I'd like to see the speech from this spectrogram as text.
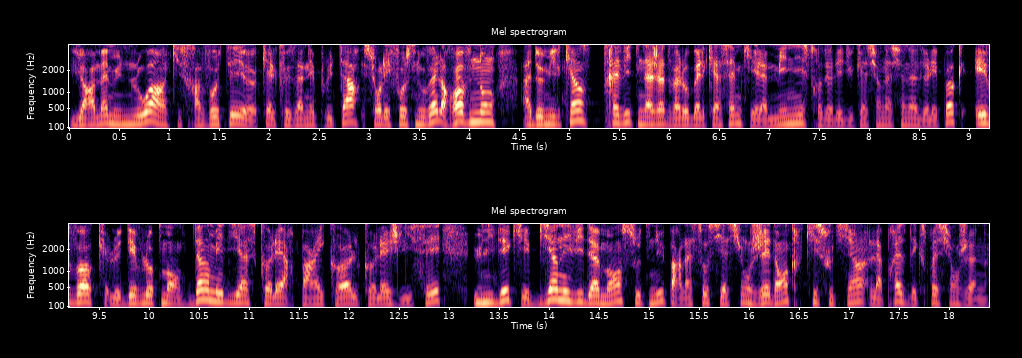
il y aura même une loi hein, qui sera voté euh, quelques années plus tard sur les fausses nouvelles. Revenons à 2015. Très vite, Najat Vallaud-Belkacem, qui est la ministre de l'Éducation nationale de l'époque, évoque le développement d'un média scolaire par école, collège, lycée, une idée qui est bien évidemment soutenue par l'association Jet d'encre qui soutient la presse d'expression jeune.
